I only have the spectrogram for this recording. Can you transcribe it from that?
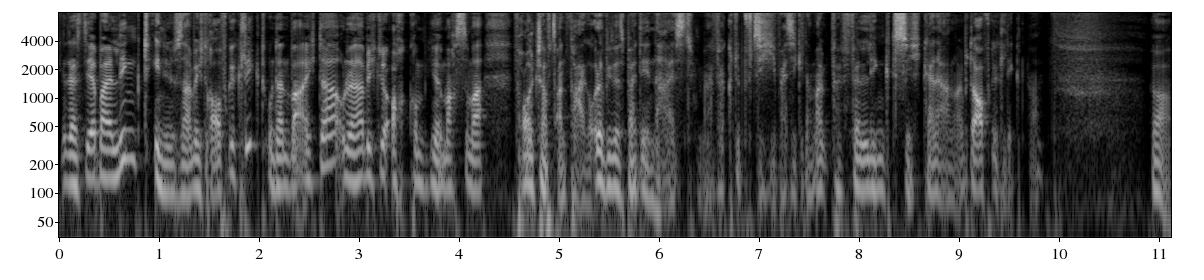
dass der bei LinkedIn ist. Dann habe ich drauf geklickt und dann war ich da und dann habe ich gedacht, ach komm, hier machst du mal Freundschaftsanfrage oder wie das bei denen heißt. Man verknüpft sich, ich weiß nicht genau, man verlinkt sich, keine Ahnung, habe ich drauf geklickt. Ne? Ja,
